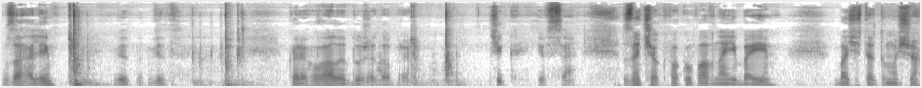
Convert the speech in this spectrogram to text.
взагалі, від, від... коригували дуже добре. Чик і все. Значок покупав на eBay. Бачите, тому що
